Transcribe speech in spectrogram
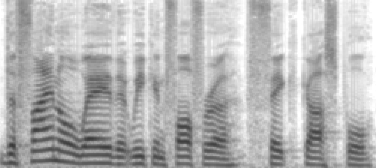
The final way that we can fall for a fake gospel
